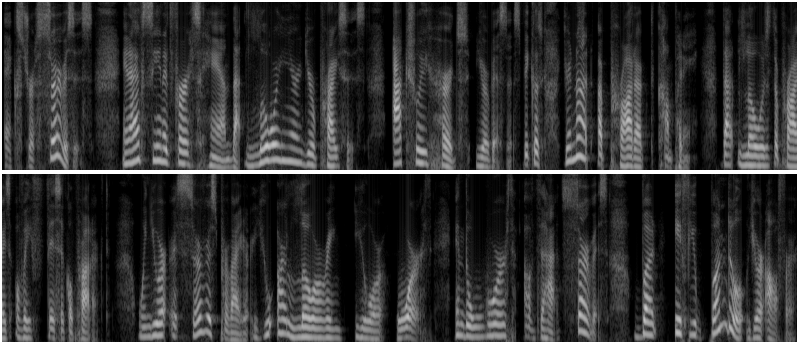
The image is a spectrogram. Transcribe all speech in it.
extra services. And I've seen it firsthand that lowering your, prices actually hurts your business because you're not a product company that lowers the price of a physical product. When you are a service provider, you are lowering your worth and the worth of that service. But if you bundle your offer,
